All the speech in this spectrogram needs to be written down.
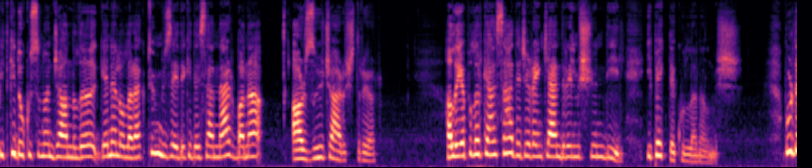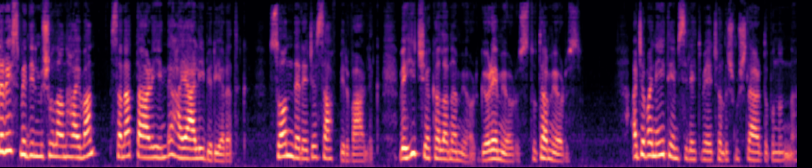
bitki dokusunun canlılığı, genel olarak tüm müzeydeki desenler bana arzuyu çağrıştırıyor. Halı yapılırken sadece renklendirilmiş yün değil, ipek de kullanılmış. Burada resmedilmiş olan hayvan, sanat tarihinde hayali bir yaratık. Son derece saf bir varlık ve hiç yakalanamıyor, göremiyoruz, tutamıyoruz. Acaba neyi temsil etmeye çalışmışlardı bununla?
